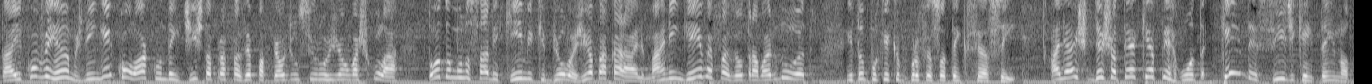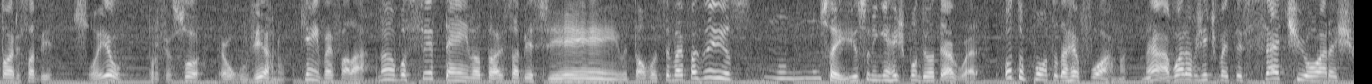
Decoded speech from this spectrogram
Tá? E convenhamos, ninguém coloca um dentista para fazer papel de um cirurgião vascular. Todo mundo sabe química e biologia pra caralho, mas ninguém vai fazer o trabalho do outro. Então por que, que o professor tem que ser assim? Aliás, deixo até aqui a pergunta: quem decide quem tem notório saber? Sou eu? Professor? É o governo? Quem vai falar? Não, você tem notório saber sim, então você vai fazer isso. Não, não sei, isso ninguém respondeu até agora. Outro ponto da reforma, né? Agora a gente vai ter sete horas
